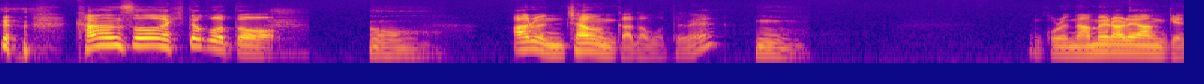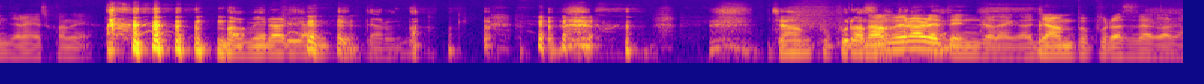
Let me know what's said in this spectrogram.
感想一言。うん。あるんちゃうんかと思ってね。うんこれなめられ案件じゃないですかね。なめられ案件ってあるんだ。ジャンププラスだなね。められてんじゃないか。ジャンププラスだから。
